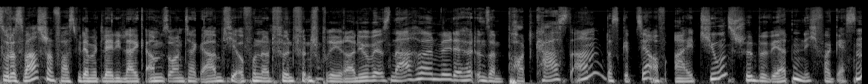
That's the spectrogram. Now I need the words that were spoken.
So, das war's schon fast wieder mit Ladylike am Sonntagabend hier auf 105 in Spreeradio. Wer es nachhören will, der hört unseren Podcast an. Das gibt's ja auf iTunes. Schön bewerten, nicht vergessen.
